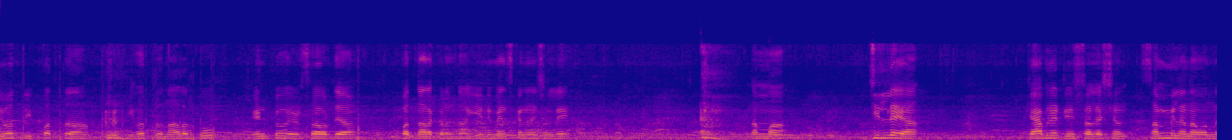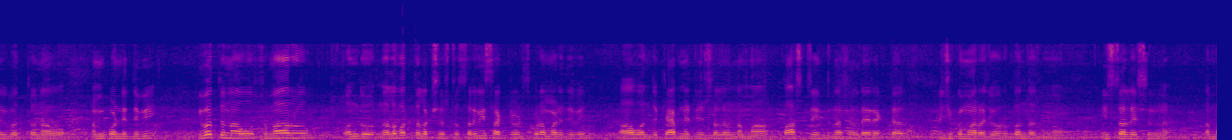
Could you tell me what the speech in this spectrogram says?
ಇವತ್ತು ಇಪ್ಪತ್ತ, ಇವತ್ತು ನಾಲ್ಕು, ಎಂಟು, ಎರಡು ಸಾವಿರದ ಇಪ್ಪತ್ತ್ನಾಲ್ಕರಂದು ಈ ನಿಮೆನ್ಸ್ ಕನ್ವೆನ್ಷನಲ್ಲಿ ನಮ್ಮ ಜಿಲ್ಲೆಯ ಕ್ಯಾಬಿನೆಟ್ ಇನ್ಸ್ಟಾಲೇಷನ್ ಸಮ್ಮಿಲನವನ್ನು ಇವತ್ತು ನಾವು ಹಮ್ಮಿಕೊಂಡಿದ್ದೀವಿ. ಇವತ್ತು ನಾವು ಸುಮಾರು ಒಂದು ನಲವತ್ತು ಲಕ್ಷಷ್ಟು ಸರ್ವಿಸ್ ಆಕ್ಟಿವಿಟೀಸ್ ಕೂಡ ಮಾಡಿದ್ದೀವಿ. ಆ ಒಂದು ಕ್ಯಾಬಿನೆಟ್ ಇನ್ಸ್ಟಾಲ್ ನಮ್ಮ fast international director Vijayakumar Raju ಅವರು ಬಂದು ಅದನ್ನು ಇನ್ಸ್ಟಾಲೇಷನ್ ನಮ್ಮ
